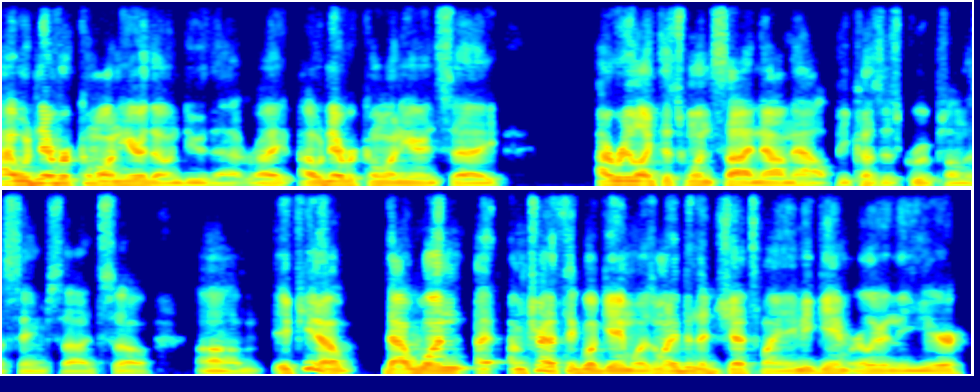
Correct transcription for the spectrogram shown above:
I would never come on here though and do that, right? I would never come on here and say, I really like this one side. Now I'm out because this group's on the same side. So um, if you know that one, I, am trying to think what game was. It might have been the Jets Miami game earlier in the year.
